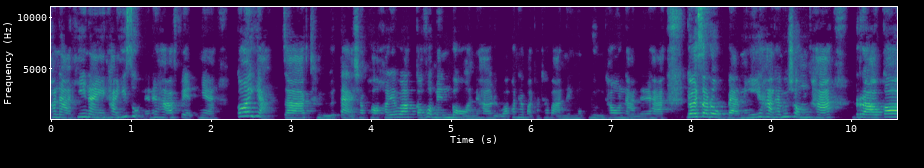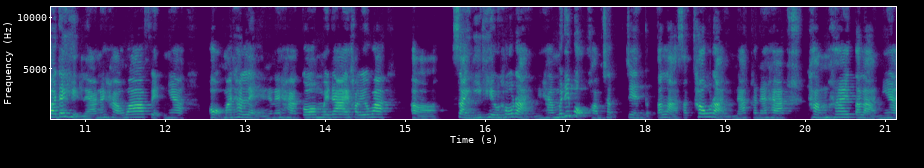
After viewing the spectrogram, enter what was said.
ขณะที่ในท้ายที่สุดเนี่ยนะคะเฟดเนี่ยก็อยากจะถือแต่เฉพาะเขาเรียกว่า government bond นะคะหรือว่าพันธบัตรรัฐบาลในงบดุลเท่านั้นนะคะโดยสรุปแบบนี้ค่ะท่านผู้ชมคะเราก็ได้เห็นแล้วนะคะว่าเฟดเนี่ยออกมาแถลงนะคะก็ไม่ได้เขาเรียกว่าใส่ดีเทลเท่าไหร่นะคะไม่ได้บอกความชัดเจนกับตลาดสักเท่าไหร่นักนะคะทำให้ตลาดเนี่ย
